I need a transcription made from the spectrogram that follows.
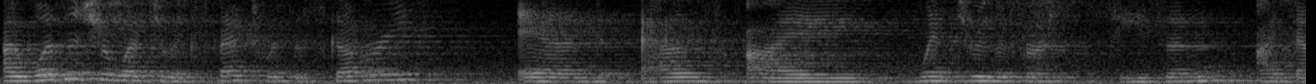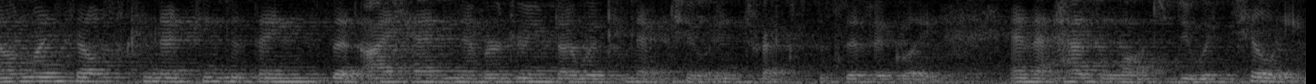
I wasn't sure what to expect with Discovery, and as I went through the first season, I found myself connecting to things that I had never dreamed I would connect to in Trek specifically, and that has a lot to do with Tilly.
